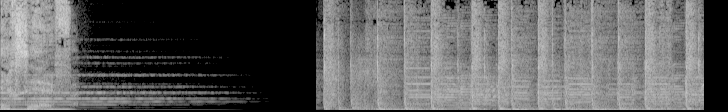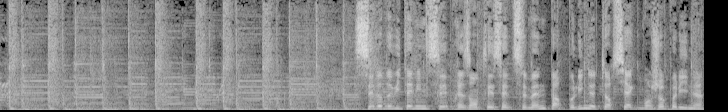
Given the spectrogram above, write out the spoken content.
RCF. C'est l'heure de vitamine C présenté cette semaine par Pauline de Torsiac. Bonjour Pauline.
